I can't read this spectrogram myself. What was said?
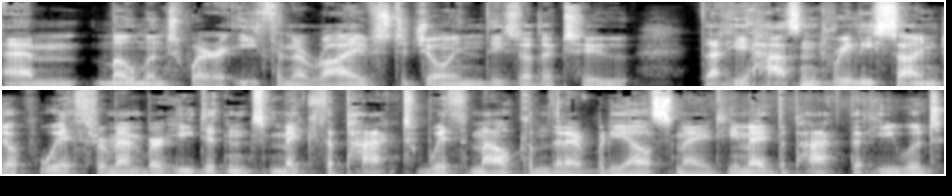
um, moment where Ethan arrives to join these other two that he hasn't really signed up with. Remember, he didn't make the pact with Malcolm that everybody else made. He made the pact that he would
